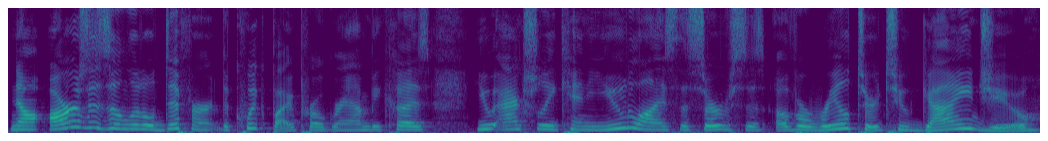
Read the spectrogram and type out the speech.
Now, ours is a little different, the Quick Buy program, because you actually can utilize the services of a realtor to guide you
